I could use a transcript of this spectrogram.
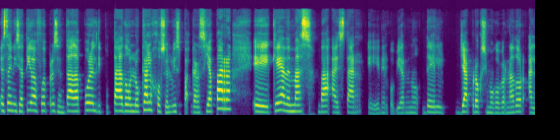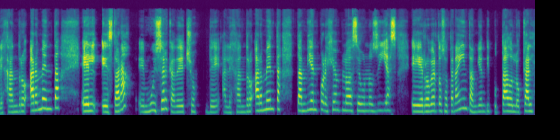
Esta iniciativa fue presentada por el diputado local José Luis García Parra, eh, que además va a estar en el gobierno del ya próximo gobernador Alejandro Armenta. Él estará eh, muy cerca, de hecho, de Alejandro Armenta. También, por ejemplo, hace unos días, eh, Roberto Satanaín, también diputado local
